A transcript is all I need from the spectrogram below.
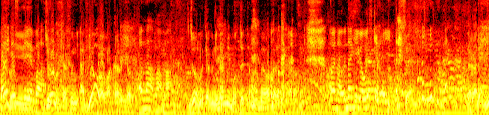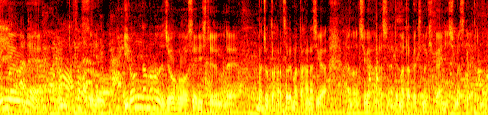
倍ですって言えにば。ジョーの客にあ量は分かるよ。あまあまあまあ。ジョーの客に波持ってってもあんまり分からへんやろ。あのうなぎが美味しければいいんだ。そうやねだからね人間はねああそうなんですそけどのいろんなもので情報を整理しているので、まあ、ちょっとはそれまた話があの違う話なんでまた別の機会にしますけれども。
